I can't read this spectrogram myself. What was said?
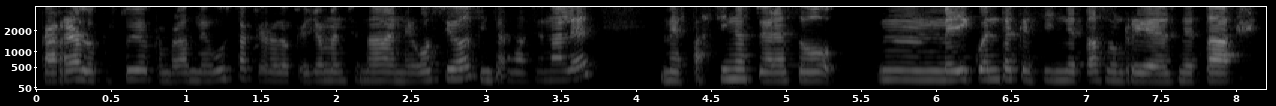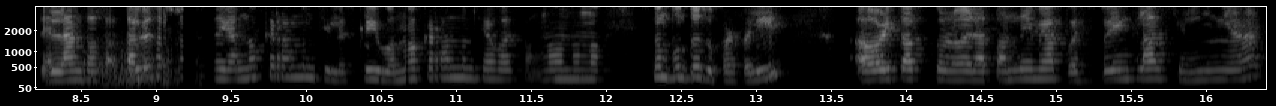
carrera, lo que estudio que en verdad me gusta, que era lo que yo mencionaba en negocios internacionales. Me fascina estudiar eso. Mm, me di cuenta que si neta sonríes, neta te lanzas. Tal vez me digan, no, qué random si le escribo, no, qué random si hago esto. No, no, no. En un punto súper feliz. Ahorita con lo de la pandemia, pues estoy en clases en línea.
